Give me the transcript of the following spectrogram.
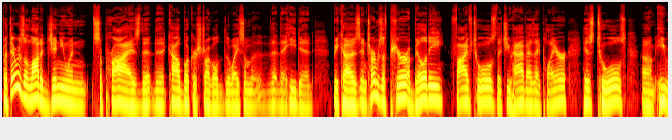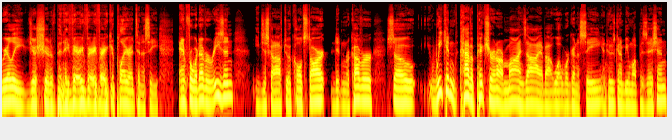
but there was a lot of genuine surprise that that Kyle Booker struggled the way some that, that he did. Because in terms of pure ability five tools that you have as a player his tools um, he really just should have been a very very very good player at tennessee. And for whatever reason he just got off to a cold start didn't recover. So we can have a picture in our mind's eye about what we're going to see and who's going to be in what position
